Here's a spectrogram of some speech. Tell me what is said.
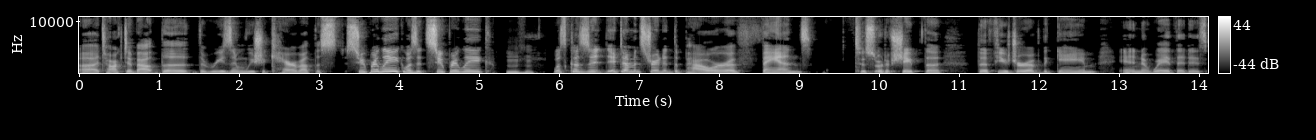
uh, talked about the the reason we should care about the S- Super League. Was it Super League? Mm-hmm. Was because it, it demonstrated the power of fans to sort of shape the the future of the game in a way that is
